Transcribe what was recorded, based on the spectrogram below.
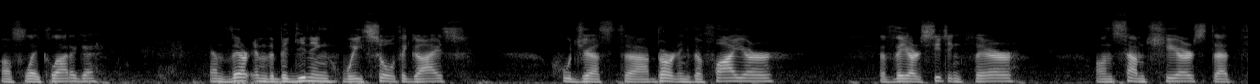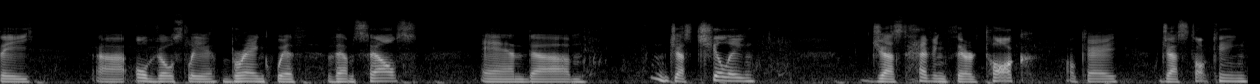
of Lake Ladoga and there in the beginning we saw the guys who just uh, burning the fire. They are sitting there on some chairs that they uh, obviously bring with themselves and um, just chilling just having their talk okay? Just talking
